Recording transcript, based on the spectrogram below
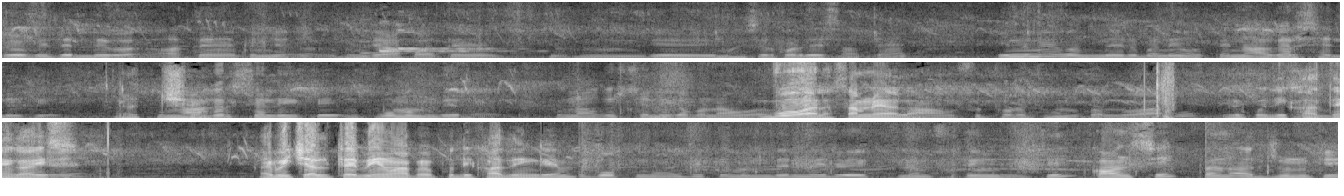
जो भी दिल्ली आते हैं पंजाब आते हैं हम्म, ये हिमाचल प्रदेश आते हैं इनमें मंदिर बने होते हैं नागर शैली के। अच्छा। नागर शैली के वो मंदिर है वो नागर शैली का बना हुआ वो वाला सामने वाला। हाँ उसको थोड़ा झूम कर लो आप। देखो दिखाते हैं गाइस अभी चलते भी वहाँ पे आपको दिखा देंगे। गोपीनाथ जी के मंदिर में जो एक फ़िल्म शूटिंग हुई थी कौन सी? करण अर्जुन की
